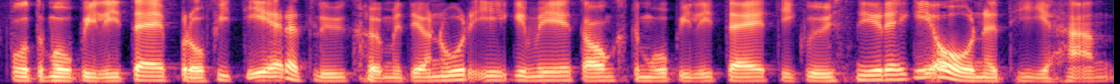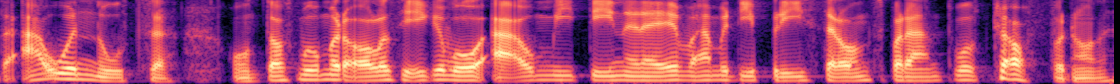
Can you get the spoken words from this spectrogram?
von der Mobilität profitieren. Die Leute kommen ja nur irgendwie dank der Mobilität in gewisse Regionen. Die haben auch einen Nutzen. Und das muss man alles irgendwo auch mit reinnehmen, wenn man die Preistransparenz schaffen will.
